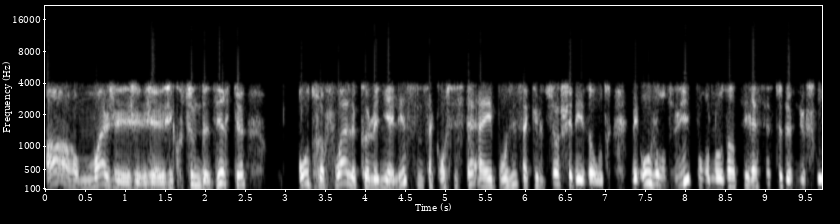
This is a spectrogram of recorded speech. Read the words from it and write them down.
Or, moi, j'ai j'ai coutume de dire que Autrefois, le colonialisme, ça consistait à imposer sa culture chez les autres. Mais aujourd'hui, pour nos antiracistes devenus fous,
